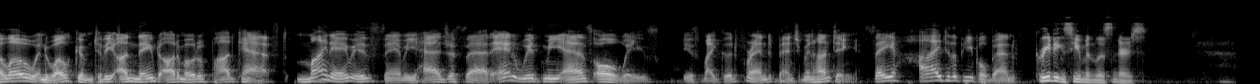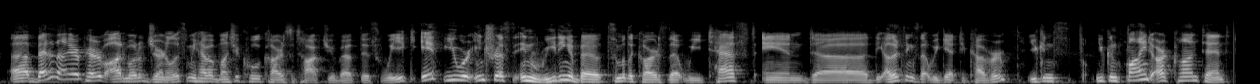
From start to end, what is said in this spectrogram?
Hello and welcome to the Unnamed Automotive Podcast. My name is Sammy Haj-Assaad, and with me, as always, is my good friend Benjamin Hunting. Say hi to the people, Ben. Greetings, human listeners. Uh, ben and I are a pair of automotive journalists, and we have a bunch of cool cars to talk to you about this week. If you were interested in reading about some of the cars that we test and uh, the other things that we get to cover, you can you can find our content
